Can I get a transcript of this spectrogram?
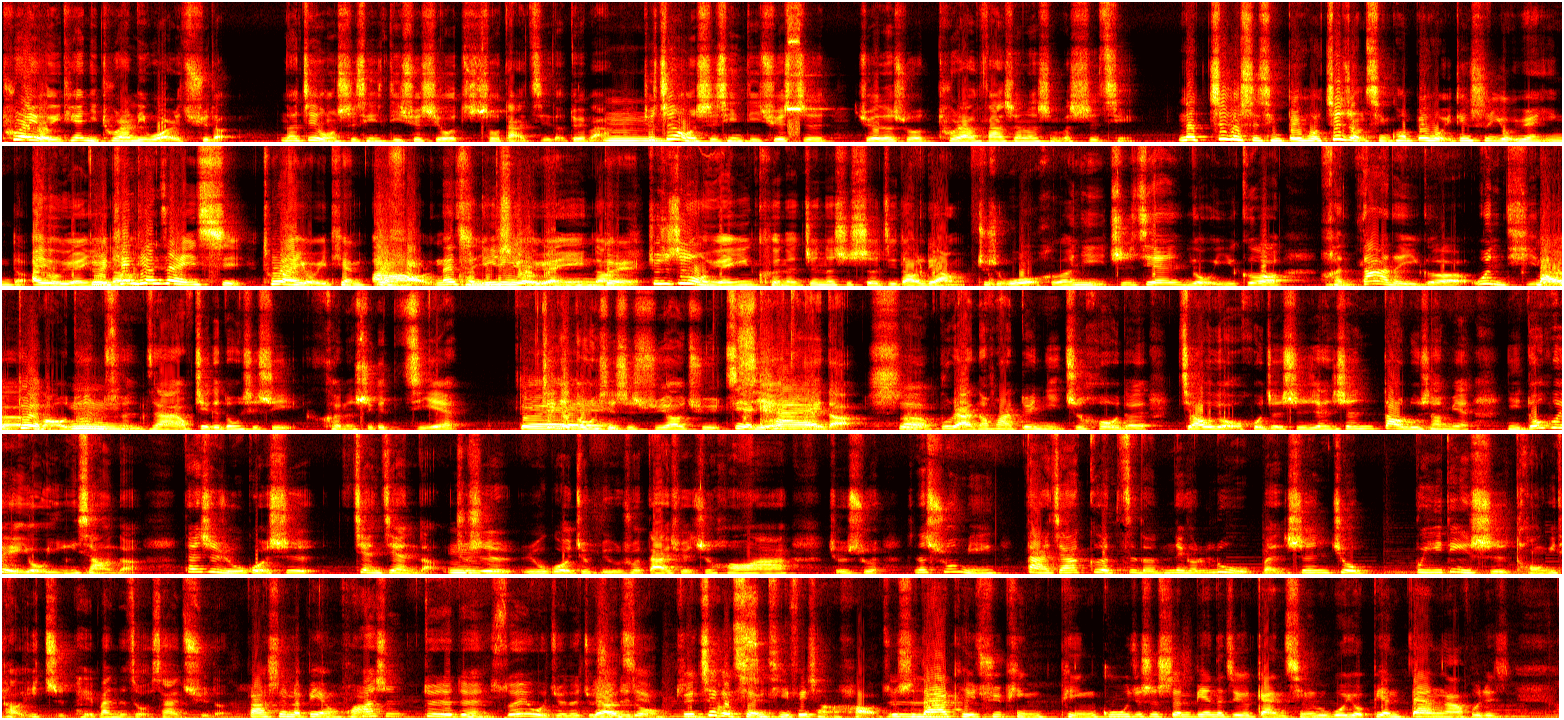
突然有一天你突然离我而去的，那这种事情的确是有受打击的，对吧？嗯，就这种事情的确是觉得说突然发生了什么事情。那这个事情背后，这种情况背后一定是有原因的啊，有原因的。对，天天在一起，突然有一天不好了，那肯定是有原因的。对，就是这种原因，可能真的是涉及到两，就是我和你之间有一个很大的一个问题矛盾矛盾存在。这个东西是可能是一个结，对，这个东西是需要去解开的，是，不然的话，对你之后的交友或者是人生道路上面，你都会有影响的。但是如果是渐渐的，就是如果就比如说大学之后啊，就是说，那说明大家各自的那个路本身就不一定是同一条一直陪伴着走下去的，发生了变化，发生，对对对，所以我觉得就是那种，所以这个前提非常好，就是大家可以去评评估，就是身边的这个感情如果有变淡啊，或者。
